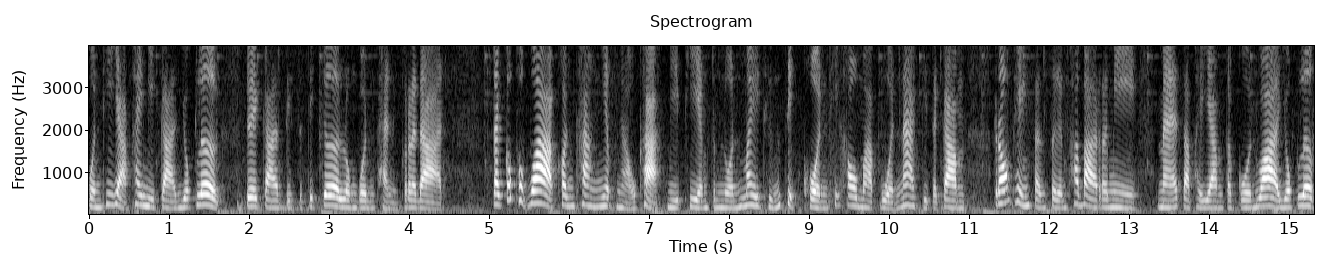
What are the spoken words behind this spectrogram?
คนที่อยากให้มีการยกเลิก โดยการติดสติกเกอร์ลงบนแผ่นกระดาษ แต่ก็พบว่าค่อนข้างเงียบเหงาค่ะ มีเพียงจำนวนไม่ถึง 10 คนที่เข้ามาป่วนหน้ากิจกรรม ร้องเพลงสรรเสริญพระบารมี แม้จะพยายามตะโกนว่ายกเลิก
